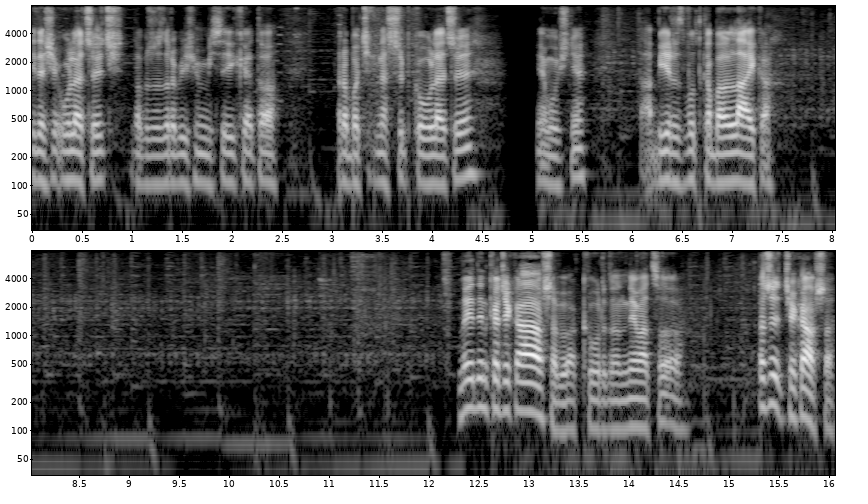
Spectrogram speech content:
Idę się uleczyć. Dobrze, zrobiliśmy misyjkę, to robocik nas szybko uleczy. Nie muśnie. A bir z wódka balajka. No jedynka ciekawsza była, kurde, no nie ma co. Znaczy ciekawsza.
